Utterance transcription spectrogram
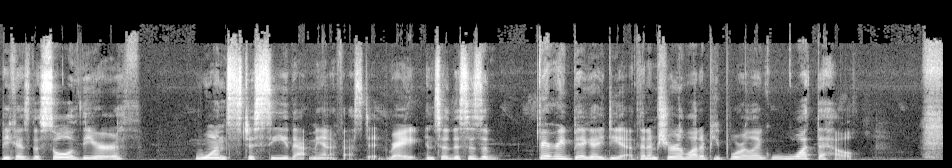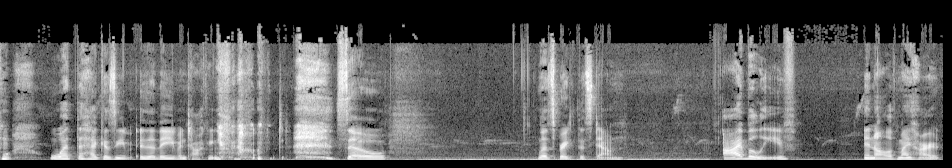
because the soul of the earth wants to see that manifested, right? And so this is a very big idea that I'm sure a lot of people are like, what the hell? what the heck is even, are they even talking about? so let's break this down. I believe in all of my heart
